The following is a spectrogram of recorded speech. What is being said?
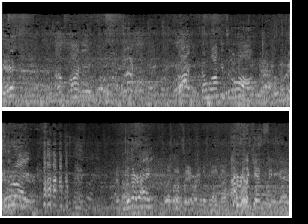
Yes? Oh, Foggy. Foggy, don't walk into the wall. To the right. to the right. I really can't see you guys.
